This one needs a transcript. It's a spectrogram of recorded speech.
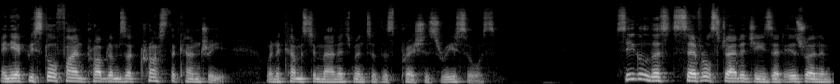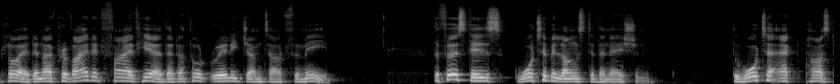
and yet we still find problems across the country when it comes to management of this precious resource. Siegel lists several strategies that Israel employed, and I've provided five here that I thought really jumped out for me. The first is water belongs to the nation. The Water Act passed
